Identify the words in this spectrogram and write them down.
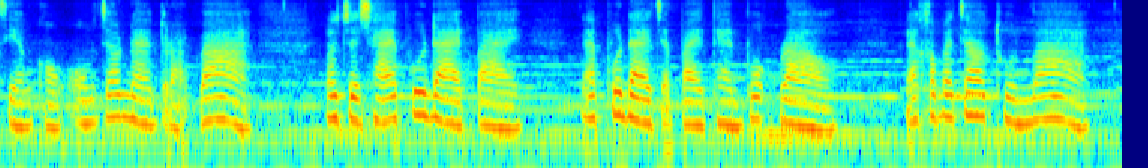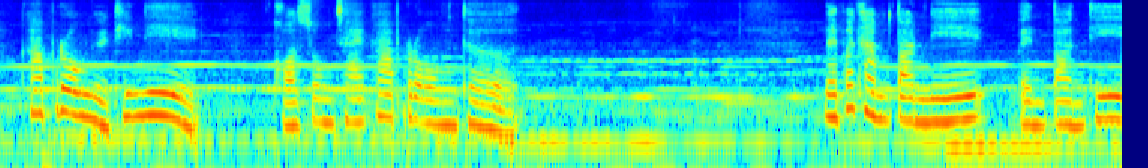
เสียงขององค์เจ้านายตรัสว่า เราจะใช้ผู้ใดไป และผู้ใดจะไปแทนพวกเรา และข้าพเจ้าทูลว่าข้าพระองค์อยู่ที่นี่ ขอทรงใช้ข้าพระองค์เถิด ในพระธรรมตอนนี้เป็นตอนที่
